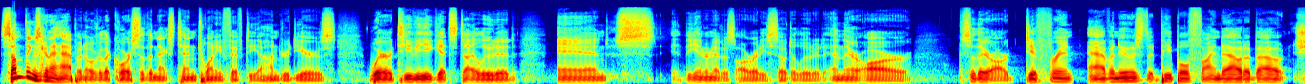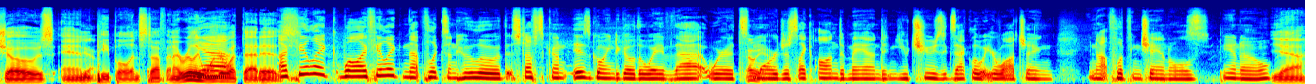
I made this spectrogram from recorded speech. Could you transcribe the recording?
something's going to happen over the course of the next 10, 20, 50, 100 years where TV gets diluted and s- the internet is already so diluted. And there are. So there are different avenues that people find out about shows and Yeah. people and stuff, and I really wonder what that is. I feel like well, I feel like Netflix and Hulu, the stuff's going is going to go the way of that, where it's Oh, yeah. more just like on demand and you choose exactly what you're watching. You're not flipping channels, you know. yeah,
